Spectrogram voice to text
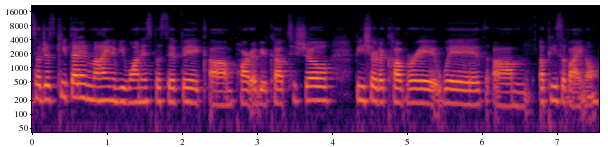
So just keep that in mind if you want a specific um, part of your cup to show, be sure to cover it with um, a piece of vinyl.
